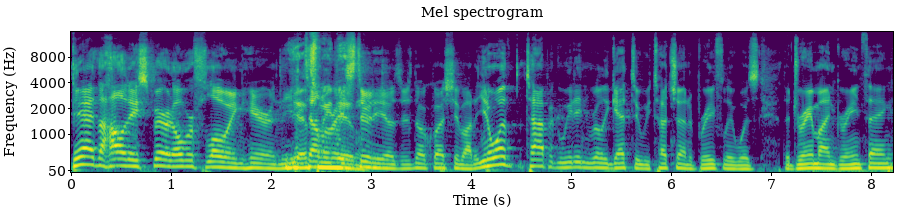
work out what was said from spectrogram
Yeah, the holiday spirit overflowing here in the Yes, we Teleray studios. There's no question about it. You know what topic we didn't really get to, we touched on it briefly, was the Draymond Green thing.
